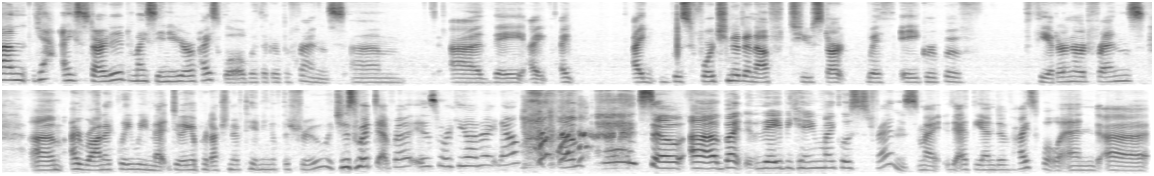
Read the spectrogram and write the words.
Um, yeah, I started my senior year of high school with a group of friends. Um, uh, they, I, I, I was fortunate enough to start with a group of theater nerd friends. Um, ironically, we met doing a production of Taming of the Shrew, which is what Deborah is working on right now. Um, so, uh, but they became my closest friends my at the end of high school, and uh,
